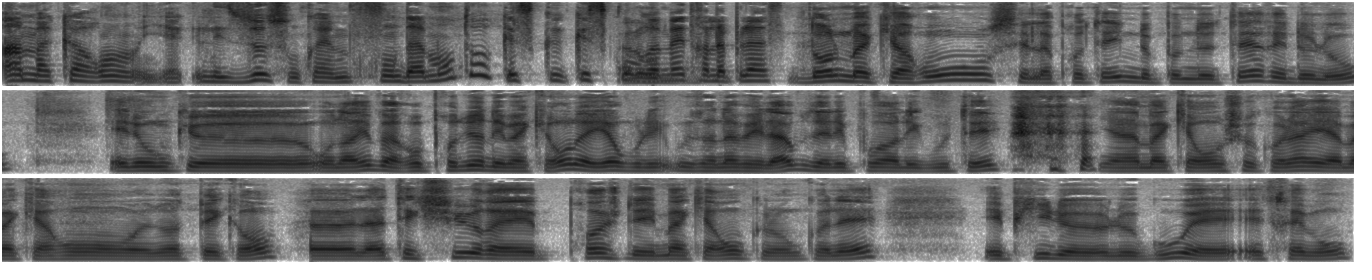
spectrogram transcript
Un macaron. Il y a, les œufs sont quand même fondamentaux. Qu'est-ce que qu'est-ce qu'on va mettre à la place? Dans le macaron, c'est la protéine de pommes de terre et de l'eau. Et donc, euh, on arrive à reproduire des macarons. D'ailleurs, vous, vous en avez là, vous allez pouvoir les goûter. Il y a un macaron au chocolat et un macaron euh, noix de pécan. Euh, la texture est proche des macarons que l'on connaît. Et puis, le, le goût est, est, très bon.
